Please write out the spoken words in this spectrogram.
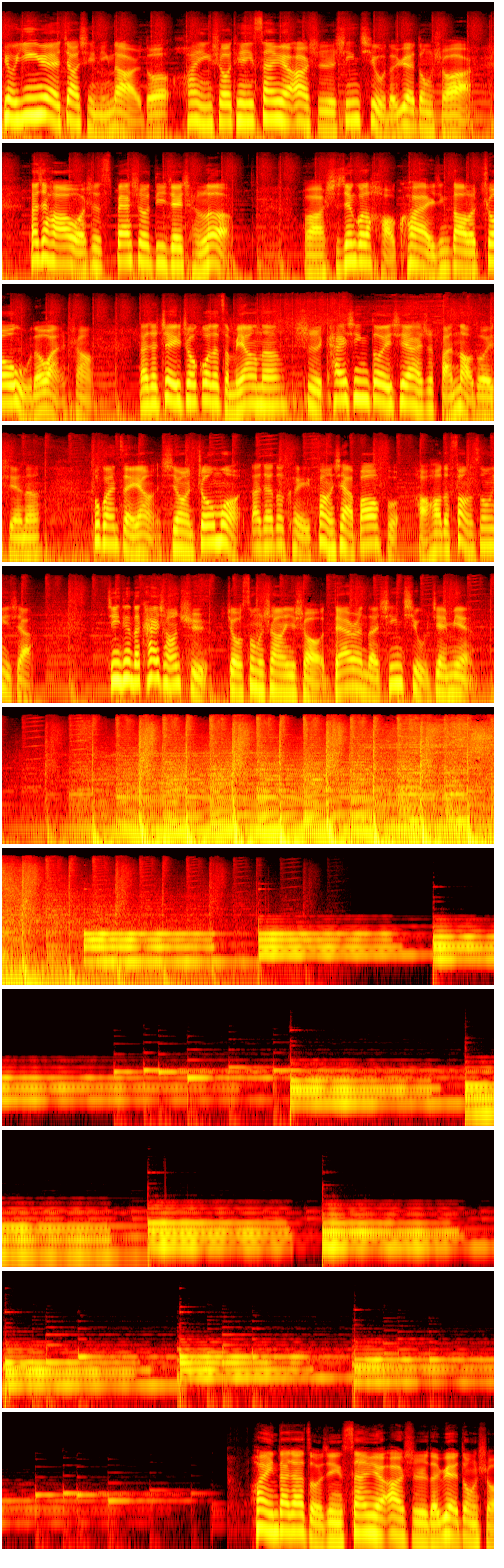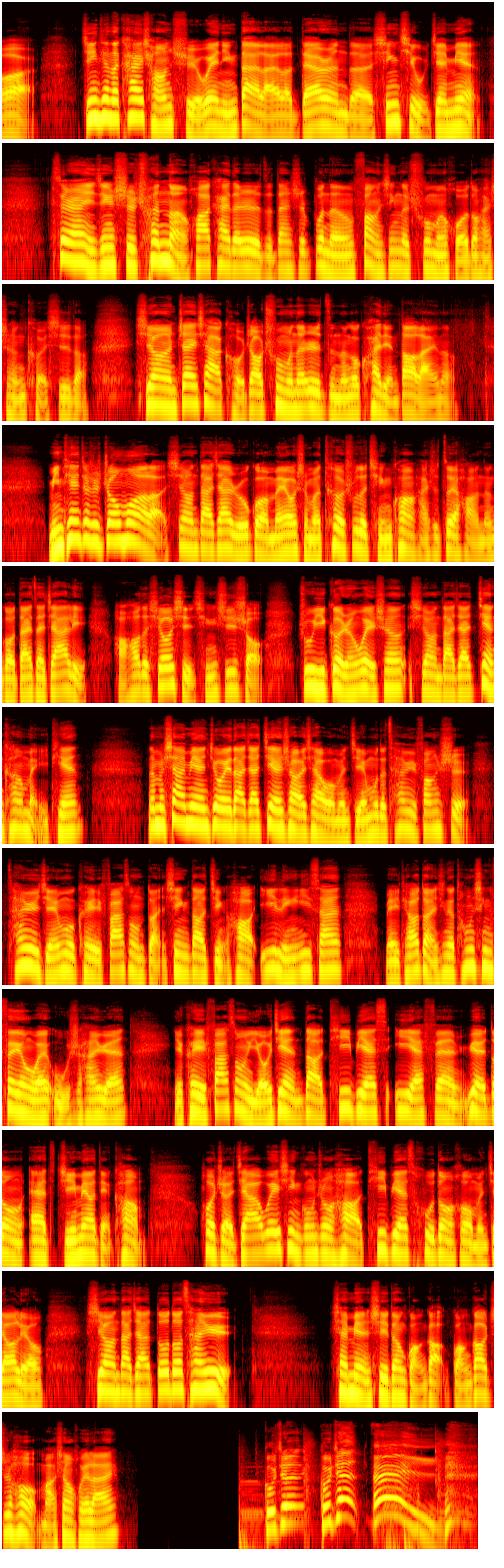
用音乐叫醒您的耳朵，欢迎收听三月二十日星期五的悦动首尔。大家好，我是 Special DJ 陈乐。哇，时间过得好快，已经到了周五的晚上。大家这一周过得怎么样呢？是开心多一些，还是烦恼多一些呢？不管怎样，希望周末大家都可以放下包袱，好好的放松一下。今天的开场曲就送上一首 Darren 的《星期五见面》。欢迎大家走进三月二十日的悦动首尔。今天的开场曲为您带来了 Darren 的《星期五见面》。虽然已经是春暖花开的日子，但是不能放心的出门活动还是很可惜的。希望摘下口罩出门的日子能够快点到来呢。明天就是周末了，希望大家如果没有什么特殊的情况，还是最好能够待在家里，好好的休息，勤洗手，注意个人卫生。希望大家健康每一天。那么下面就为大家介绍一下我们节目的参与方式。参与节目可以发送短信到井号一零一三，每条短信的通信费用为五十韩元；也可以发送邮件到 tbs efm 悦动 at gmail 点 com，或者加微信公众号 tbs 互动和我们交流。希望大家多多参与。下面是一段广告，广告之后马上回来。古筝，古筝，嘿。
